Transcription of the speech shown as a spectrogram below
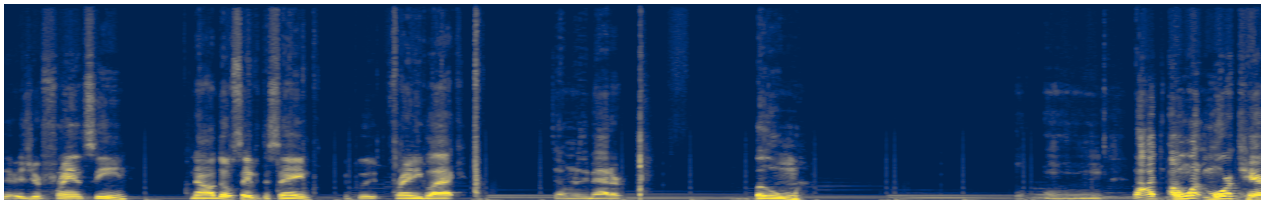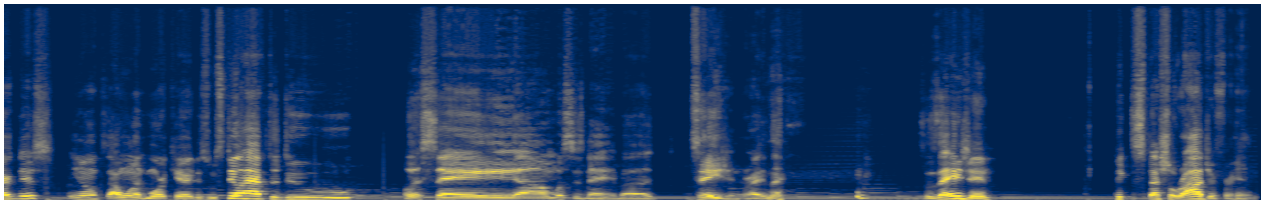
There is your Francine. Now, don't save it the same. Put Franny Black. Doesn't really matter. Boom. Mm-hmm. Now, I, I, want more characters, you know, because I want more characters. We still have to do, let's say, um, what's his name? Uh, Xazien, right? so Xazien picked a special Roger for him.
